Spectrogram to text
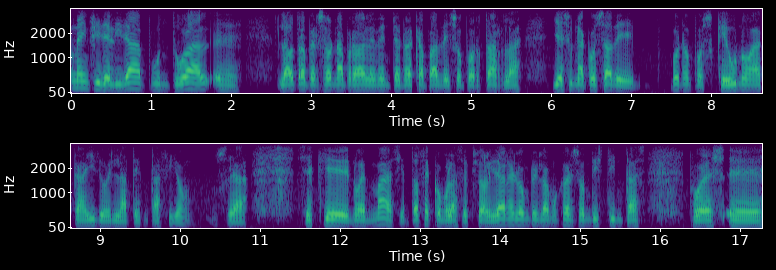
una infidelidad puntual eh, la otra persona probablemente no es capaz de soportarla y es una cosa de bueno, pues que uno ha caído en la tentación o sea, si es que no es más, y entonces como la sexualidad en el hombre y la mujer son distintas, pues, eh,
